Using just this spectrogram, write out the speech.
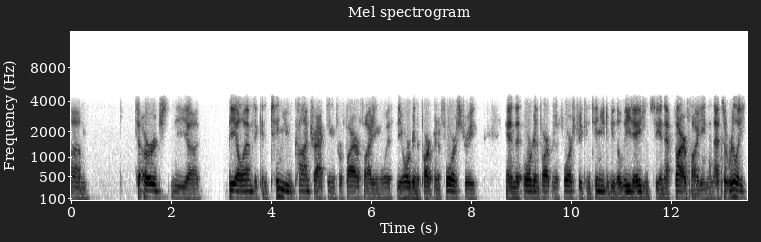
um, to urge the uh, BLM to continue contracting for firefighting with the Oregon Department of Forestry, and the Oregon Department of Forestry continue to be the lead agency in that firefighting. And that's a really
